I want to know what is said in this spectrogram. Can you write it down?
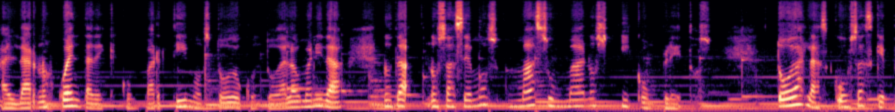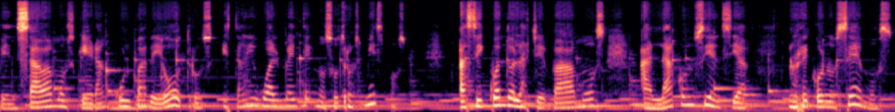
Al darnos cuenta de que compartimos todo con toda la humanidad, nos, nos hacemos más humanos y completos. Todas las cosas que pensábamos que eran culpa de otros están igualmente en nosotros mismos. Así cuando las llevamos a la conciencia, los reconocemos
